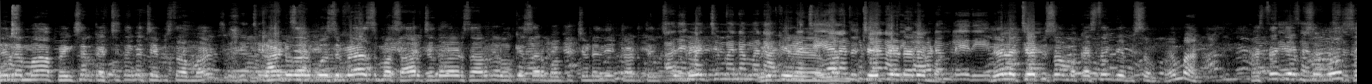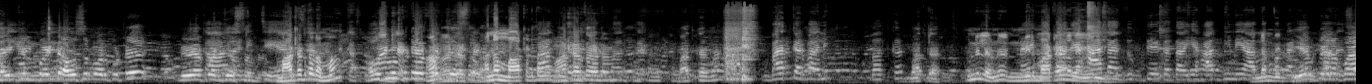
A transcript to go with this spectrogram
లేదమ్మా పెన్షన్ ఖచ్చితంగా చేపిస్తామమ్మా. ఇట్లాంటి దానికోసమే మా sir Chandrababu sir Lokesh sir పంపించండి ఇట్లాంటి తెలుసు చేపిస్తామమ్మా ఖచ్చితంగా చేపిస్తాం. ఏమ్మా ఖచ్చితంగా చేపిస్తాము. సైకిల్ బండి అవసరం అనుకుంటే మేము ఏర్పాటు చేస్తాం. మాట్లాడతాడమ్మా? అవసరం అనుకుంటే ఏర్పాటు చేస్తాం. అన్న మాట్లాడతాం బాత్ కర్వాలి बात कर वाली बात कर ఉన్నిలే, ఉన్నిలే, మీరు नहीं, మాట్లాడండి ये हाथ हाथ दुखते कहता ये हाथ भी नहीं आता पकड़ने ఏం పేరప్పా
